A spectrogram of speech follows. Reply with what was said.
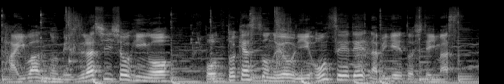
台湾の珍しい商品をポッドキャストのように音声でナビゲートしています。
